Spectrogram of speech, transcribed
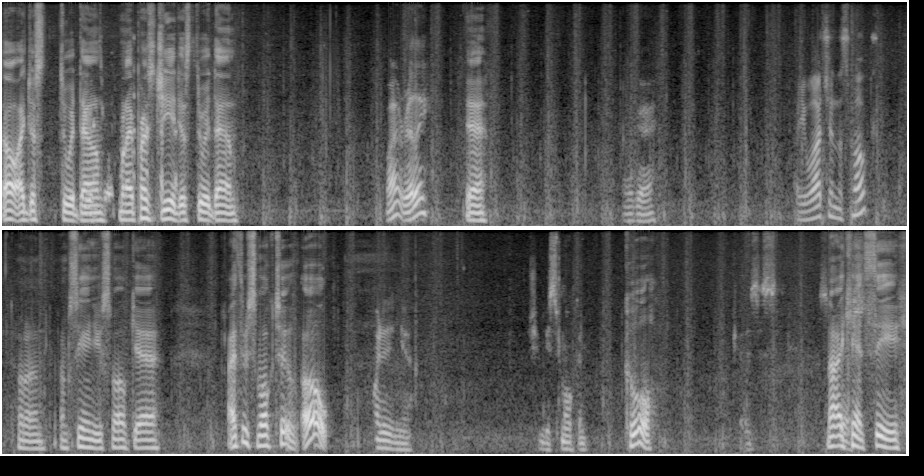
Oh, I just threw it down. When I press G, I just threw it down. what? Really? Yeah. Okay. Are you watching the smoke? Hold on. I'm seeing you smoke. Yeah. I threw smoke too. Oh, Why didn't you? Should be smoking. cool. Okay, is this- this Now I can't see.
